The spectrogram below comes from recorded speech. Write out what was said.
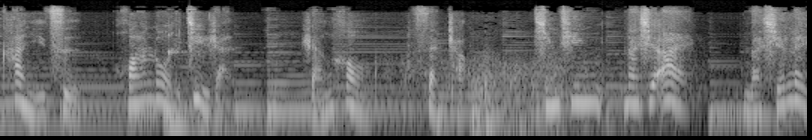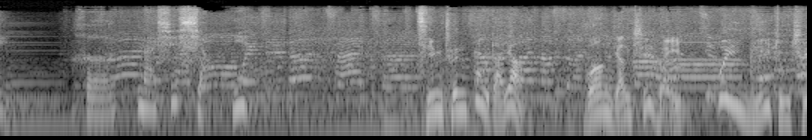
看一次花落的寂然，然后散场，倾听那些爱，那些泪，和那些想念。青春不打烊，汪洋池蕊为你主持。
